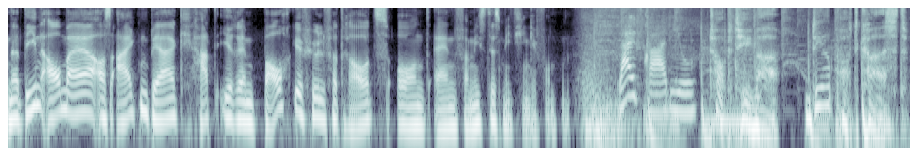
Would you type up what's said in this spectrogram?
Nadine Aumeier aus Altenberg hat ihrem Bauchgefühl vertraut und ein vermisstes Mädchen gefunden. Live Radio. Top-Thema, der Podcast.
